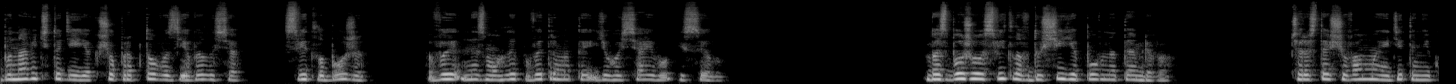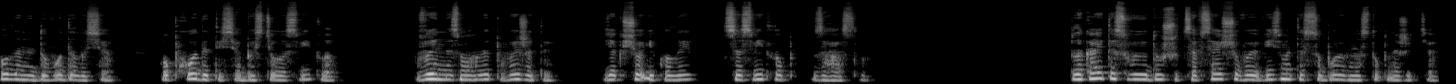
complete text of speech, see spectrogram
Бо навіть тоді, якщо раптово з'явилося світло Боже, ви не змогли б витримати його сяйву і силу. Без Божого світла в душі є повна темрява. Через те, що вам, мої діти, ніколи не доводилося обходитися без цього світла, ви не змогли б вижити, якщо і коли це світло б згасло. Плекайте свою душу це все, що ви візьмете з собою в наступне життя.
